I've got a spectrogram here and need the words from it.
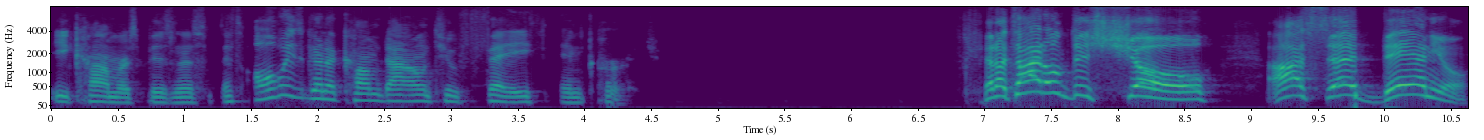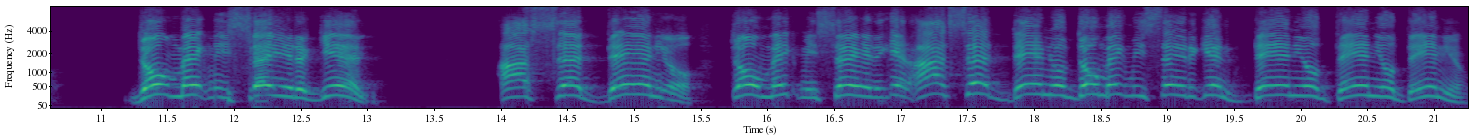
e commerce business, it's always going to come down to faith and courage. And I titled this show, I said, Daniel, don't make me say it again. I said, Daniel, don't make me say it again. I said, Daniel, don't make me say it again. Daniel, Daniel, Daniel.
